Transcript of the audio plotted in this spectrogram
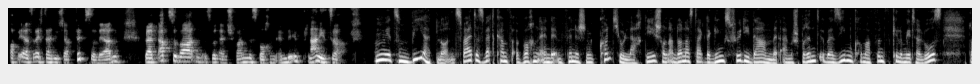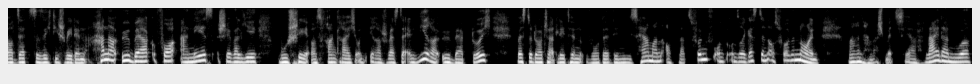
ob er es rechtzeitig schafft, fit zu werden, bleibt abzuwarten. Es wird ein spannendes Wochenende in Planica. Kommen wir zum Biathlon. Zweites Wettkampfwochenende im finnischen Kontiolahti. Schon am Donnerstag, da ging es für die Damen mit einem Sprint über 7,5 Kilometer los. Dort setzte sich die Schwedin Hanna Öberg vor Agnès Chevalier Boucher aus Frankreich und ihrer Schwester Elvira Öberg durch. Beste deutsche Athletin wurde Denise Herrmann auf Platz 5 und unsere Gästin aus Folge 9, Maren Hammerschmidt. Ja, leider nur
